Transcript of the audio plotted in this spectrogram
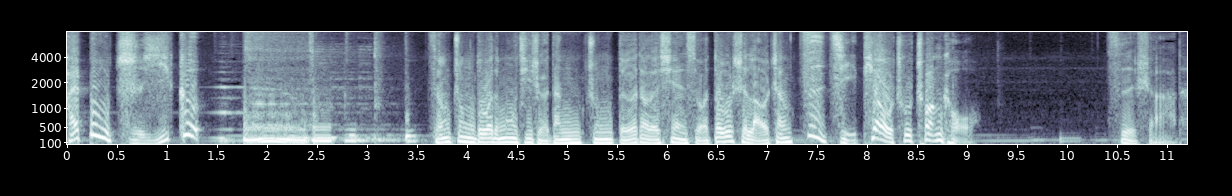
还不止一个。从众多的目击者当中得到的线索，都是老张自己跳出窗口自杀的。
